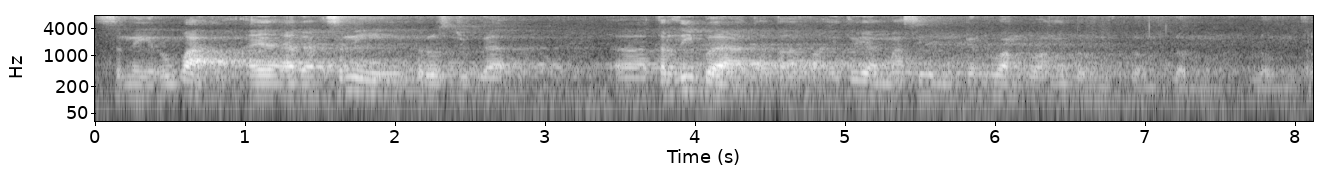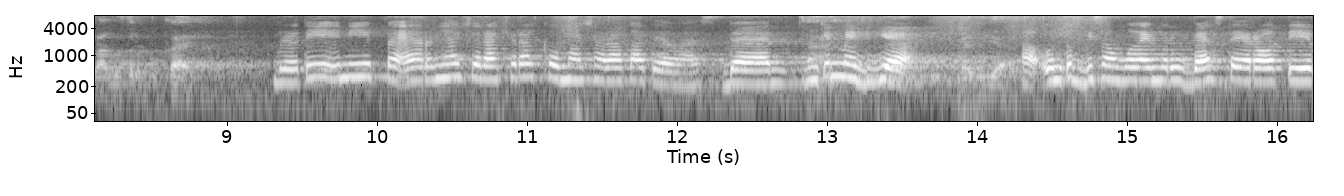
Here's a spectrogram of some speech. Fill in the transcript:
seni rupa, eh, ada seni terus juga eh, terlibat atau apa itu yang masih mungkin ruang-ruangnya belum belum belum belum terlalu terbuka ya Berarti ini PR-nya kira-kira ke masyarakat ya Mas, dan mungkin media media. uh, untuk bisa mulai merubah stereotip,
